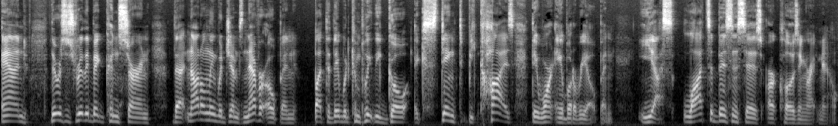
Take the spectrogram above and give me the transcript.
And there was this really big concern that not only would gyms never open, but that they would completely go extinct because they weren't able to reopen. Yes, lots of businesses are closing right now.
